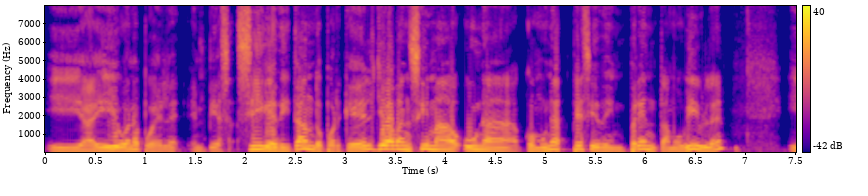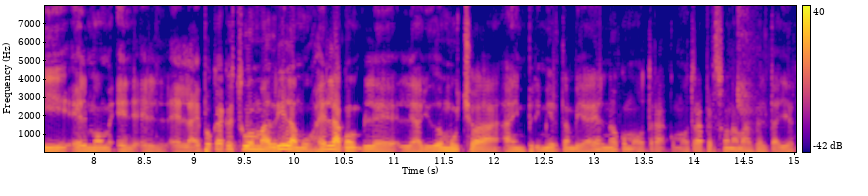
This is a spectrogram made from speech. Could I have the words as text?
Y ahí, bueno, pues él empieza, sigue editando, porque él llevaba encima una, como una especie de imprenta movible. Y el, mom- el- el- en la época que estuvo en Madrid, la mujer la le, le ayudó mucho a, a imprimir también a él, ¿no? Como otra, como otra persona más del taller.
